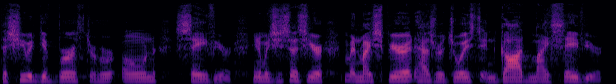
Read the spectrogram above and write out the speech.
that she would give birth to her own Savior. You know, when she says here, and my spirit has rejoiced in God, my Savior.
